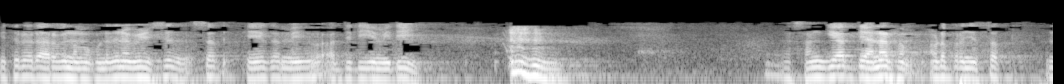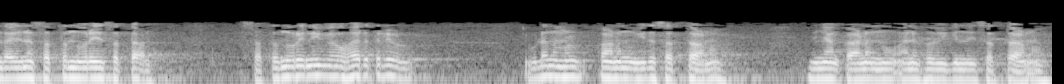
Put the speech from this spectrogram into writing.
ഇത്ര ഒരു അറിവ് നമുക്കുണ്ട്. ഇതിനപേക്ഷിച്ച് സത് ഏകമേവ അദ്വിതീയമിതി. സംഖ്യാദ്യ അനർഹം. അവിടെ പറഞ്ഞ് സത്ത് എന്താ ഇതിനെ സത്തെന്ന് പറയുന്നത് സത്താണ്. സത്തെന്ന് പറയുന്നത് ഈ വ്യവഹാരത്തിലേ ഉള്ളൂ. ഇവിടെ നമ്മൾ കാണുന്നു ഇത് സത്താണ്. ഇത് ഞാൻ കാണുന്നു അനുഭവിക്കുന്നു ഇത് സത്താണ്.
